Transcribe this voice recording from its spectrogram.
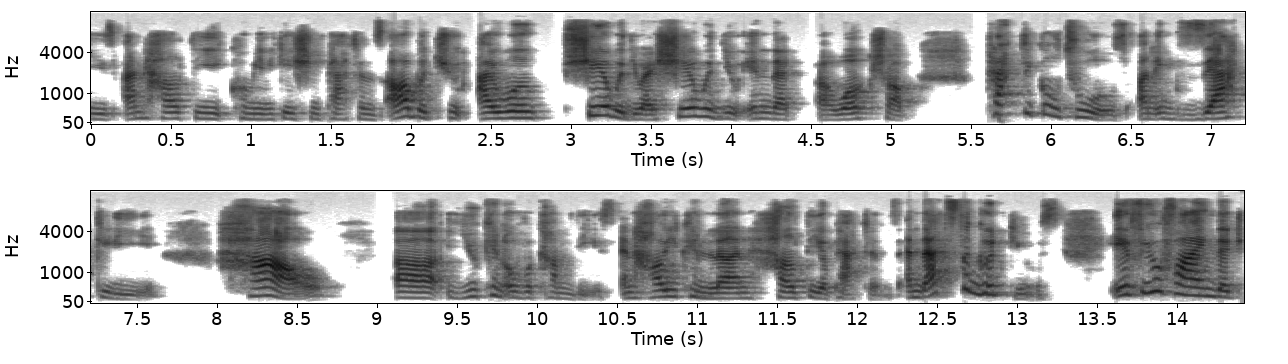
these unhealthy communication patterns are, but you, I will share with you, I share with you in that uh, workshop practical tools on exactly how uh, you can overcome these and how you can learn healthier patterns. And that's the good news. If you find that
